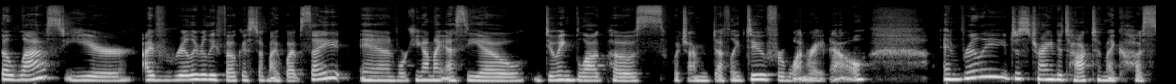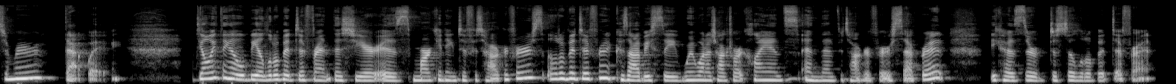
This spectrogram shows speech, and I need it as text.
the last year, I've really, really focused on my website and working on my SEO, doing blog posts, which I'm definitely due for one right now, and really just trying to talk to my customer that way. The only thing that will be a little bit different this year is marketing to photographers a little bit different because obviously we want to talk to our clients and then photographers separate because they're just a little bit different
